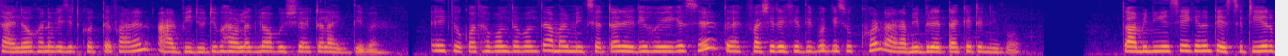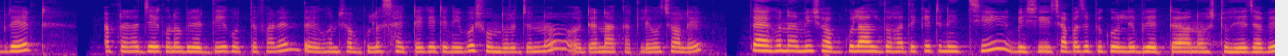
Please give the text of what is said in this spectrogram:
চাইলে ওখানে ভিজিট করতে পারেন। আর ভিডিওটি ভালো লাগলে অবশ্যই একটা লাইক দিবেন। এই তো কথা বলতে বলতে আমার মিক্সারটা রেডি হয়ে গেছে, তো এক পাশে রেখে দিব কিছুক্ষণ আর আমি ব্রেডটা কেটে নিব। তো আমি নিয়েছি এখানে টেস্টিটিয়ের ব্রেড আপনারা যে কোনো ব্রেড দিয়ে করতে পারেন, তো এখন সবগুলো সাইডটা কেটে নিব সুন্দরের জন্য ওটা না কাটলেও চলে। তো এখন আমি সবগুলো আলতো হাতে কেটে নিচ্ছি, বেশি চাপাচাপি করলে ব্রেডটা নষ্ট হয়ে যাবে,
